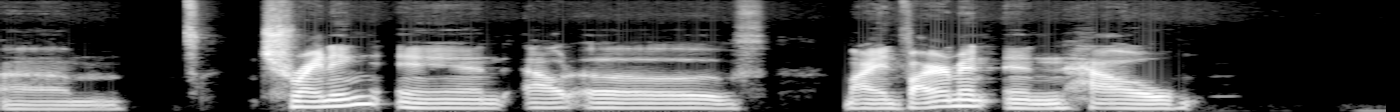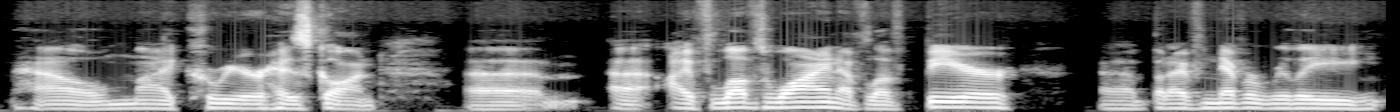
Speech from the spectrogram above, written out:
um, training and out of my environment and how how my career has gone. Um, uh, I've loved wine, I've loved beer, uh, but I've never really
